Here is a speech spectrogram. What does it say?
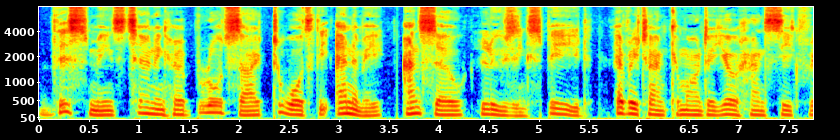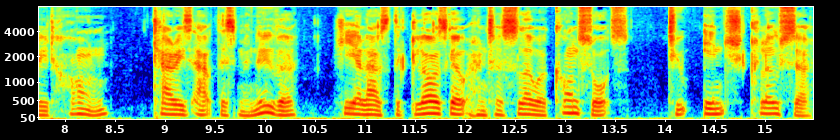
this means turning her broadside towards the enemy and so losing speed. Every time Commander Johann Siegfried Haun carries out this maneuver, he allows the Glasgow and her slower consorts to inch closer.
